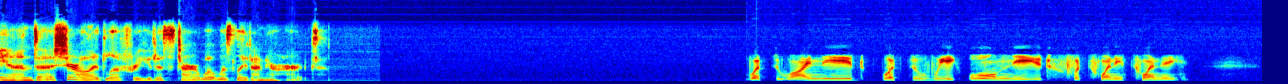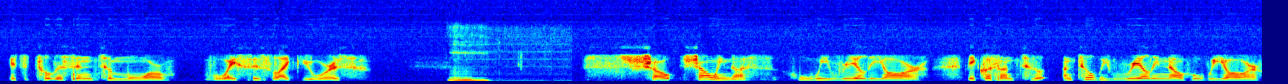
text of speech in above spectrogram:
And uh, Sheryl, I'd love for you to start. What was laid on your heart? What do I need? What do we all need for 2020? It's to listen to more voices like yours. Mm show, showing us who we really are. Because until, until we really know who we are,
